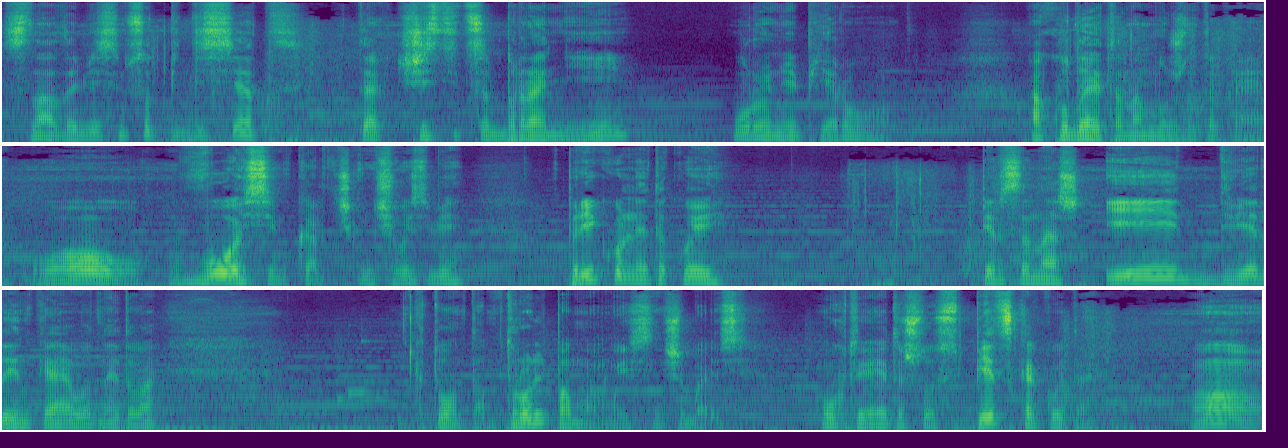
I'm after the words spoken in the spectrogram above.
Снадобье 750 Так, частица брони. Уровня первого А куда это нам нужно такая? Оу, 8 карточек, ничего себе Прикольный такой персонаж И две ДНК вот на этого Кто он там? Тролль, по-моему, если не ошибаюсь Ух ты, это что, спец какой-то? О,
